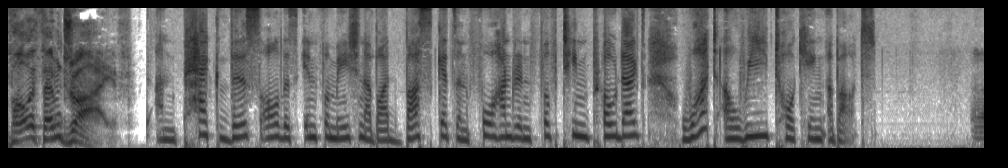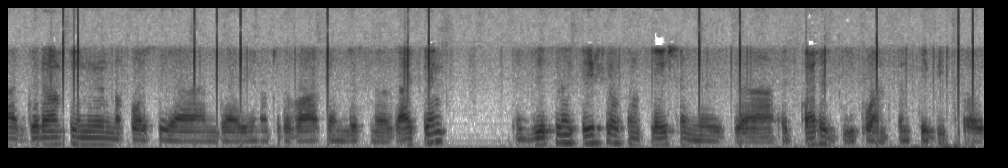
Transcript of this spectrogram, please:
VOW FM Drive. Unpack this, all this information about baskets and 415 products. What are we talking about? Uh, good afternoon, Mafosia, and uh, you know to the VOW FM listeners. I think the issue of inflation is uh, it's quite a deep one simply because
